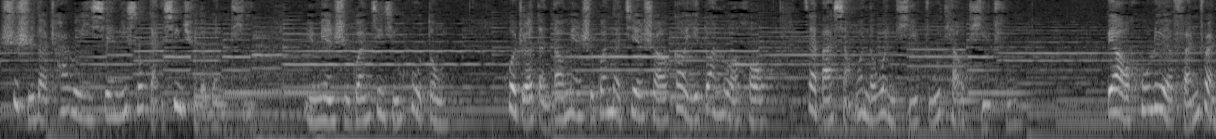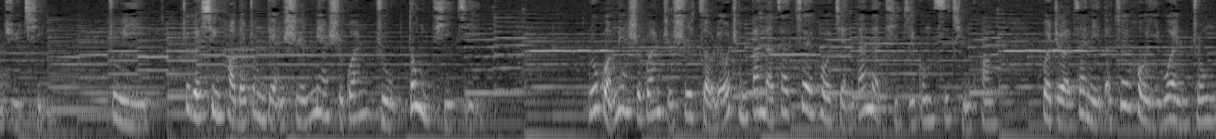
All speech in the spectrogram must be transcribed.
适时地插入一些你所感兴趣的问题，与面试官进行互动，或者等到面试官的介绍告一段落后，再把想问的问题逐条提出。不要忽略反转剧情，注意这个信号的重点是面试官主动提及。如果面试官只是走流程般的在最后简单的提及公司情况，或者在你的最后一问中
